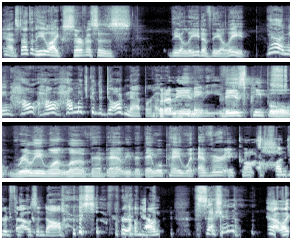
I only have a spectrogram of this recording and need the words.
Yeah, it's not that he like services the elite of the elite. Yeah, I mean, how how how much could the dog napper have But I mean, year? these people really want love that badly that they will pay whatever it costs. a hundred thousand dollars for a month session. Yeah, like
